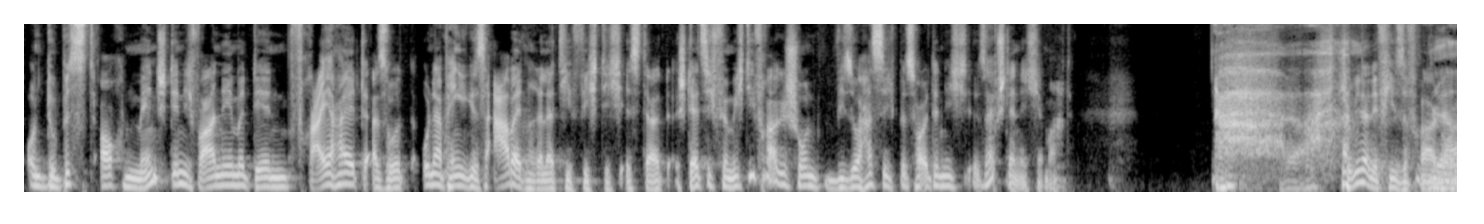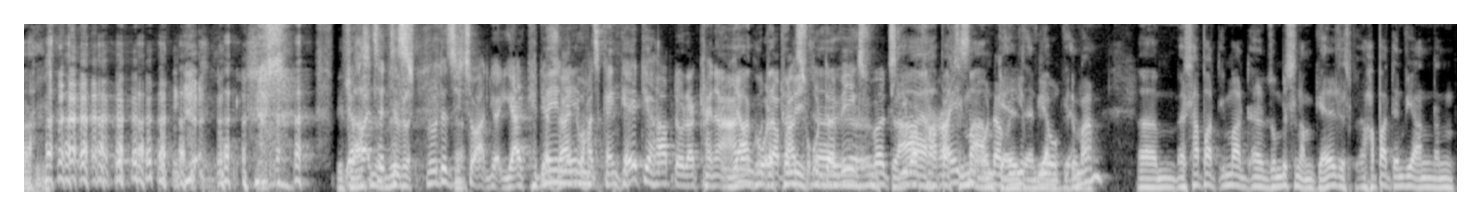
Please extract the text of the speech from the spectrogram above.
und du bist auch ein Mensch, den ich wahrnehme, den Freiheit, also unabhängiges Arbeiten relativ wichtig ist. Da stellt sich für mich die Frage schon, wieso hast du dich bis heute nicht selbstständig gemacht? Ah. Schon wieder eine fiese Frage. Ja, ja als hättest, würde sich so an, ja, könnte ja nee, sein, nee, du hast kein Geld gehabt oder keine Ahnung, ja, gut, oder warst du unterwegs, äh, wolltest lieber verreisen immer oder Geld, wie, wie auch immer. Ähm, es hapert immer äh, so ein bisschen am Geld, es hapert irgendwie an, an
